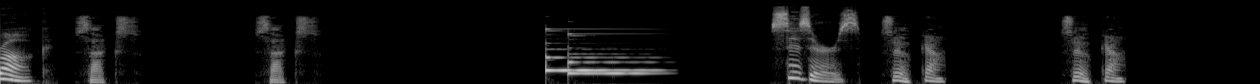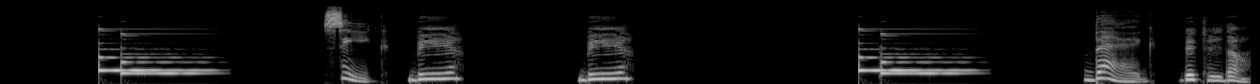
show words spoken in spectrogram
rock, sax, sax, scissors, söka, söka, seek, be, be, beg, betyda,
